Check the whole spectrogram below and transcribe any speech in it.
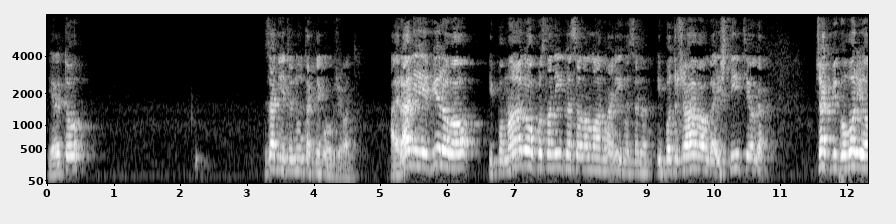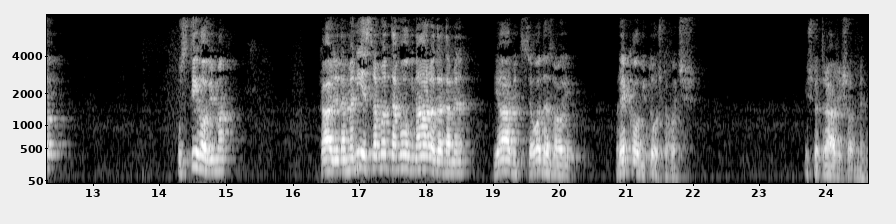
Jer je to zadnji trenutak njegovog života. A ranije je vjerovao i pomagao poslanika sallallahu alaihi wa i podržavao ga i štitio ga. Čak bi govorio u stihovima, kaže da me nije sramota mog naroda, da me, ja bi se odazvao i rekao bi to što hoćeš. I što tražiš od mene.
